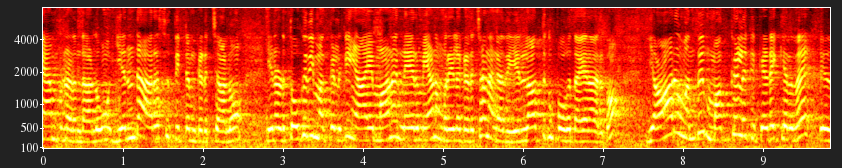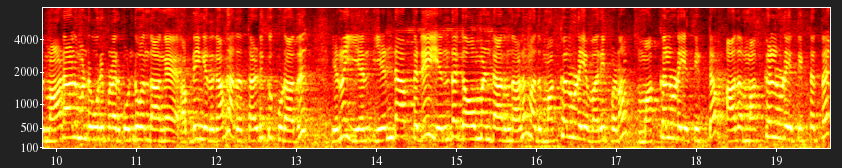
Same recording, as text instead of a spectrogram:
கேம்ப் நடந்தாலும் எந்த அரசு திட்டம் கிடைச்சாலும் என்னோட தொகுதி மக்களுக்கு நியாயமான நேர்மையான முறையில் கிடைச்சா நாங்கள் அது எல்லாத்துக்கும் போக தயாராக இருக்கும். யாரும் வந்து மக்களுக்கு கிடைக்கிறத நாடாளுமன்ற உறுப்பினர் கொண்டு வந்தாங்க அப்படிங்கிறதுக்காக அதை தடுக்கக்கூடாது. ஏன்னா எண்ட் ஆஃப் த டே எந்த கவர்மெண்ட்டாக இருந்தாலும் அது மக்களுடைய வரிப்பணம் மக்களுடைய திட்டம் அதை மக்களுடைய திட்டத்தை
